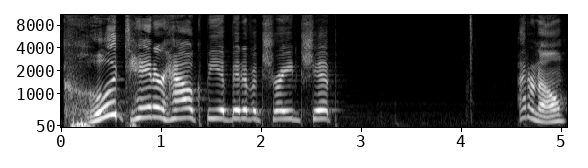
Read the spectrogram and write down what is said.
Could Tanner Houck be a bit of a trade chip? I don't know.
